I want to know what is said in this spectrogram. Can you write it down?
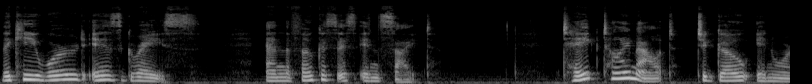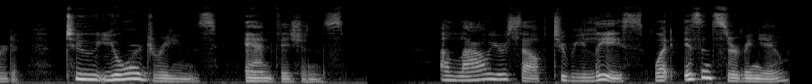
The key word is grace, and the focus is insight. Take time out to go inward to your dreams and visions. Allow yourself to release what isn't serving you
